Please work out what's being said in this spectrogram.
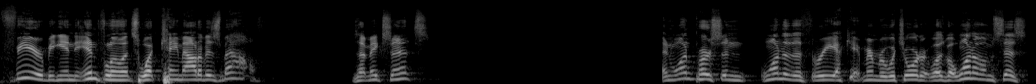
fear began to influence what came out of his mouth. Does that make sense? And one person, one of the three, I can't remember which order it was, but one of them says,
